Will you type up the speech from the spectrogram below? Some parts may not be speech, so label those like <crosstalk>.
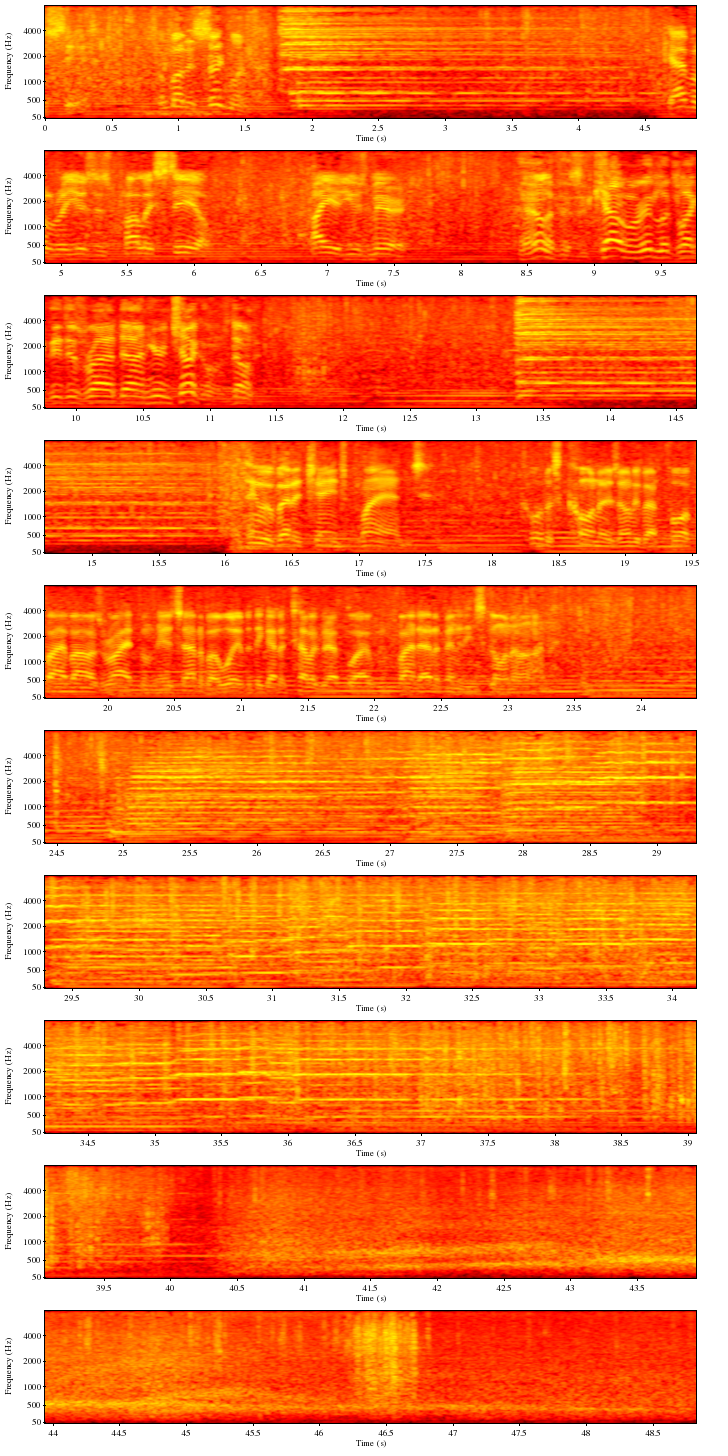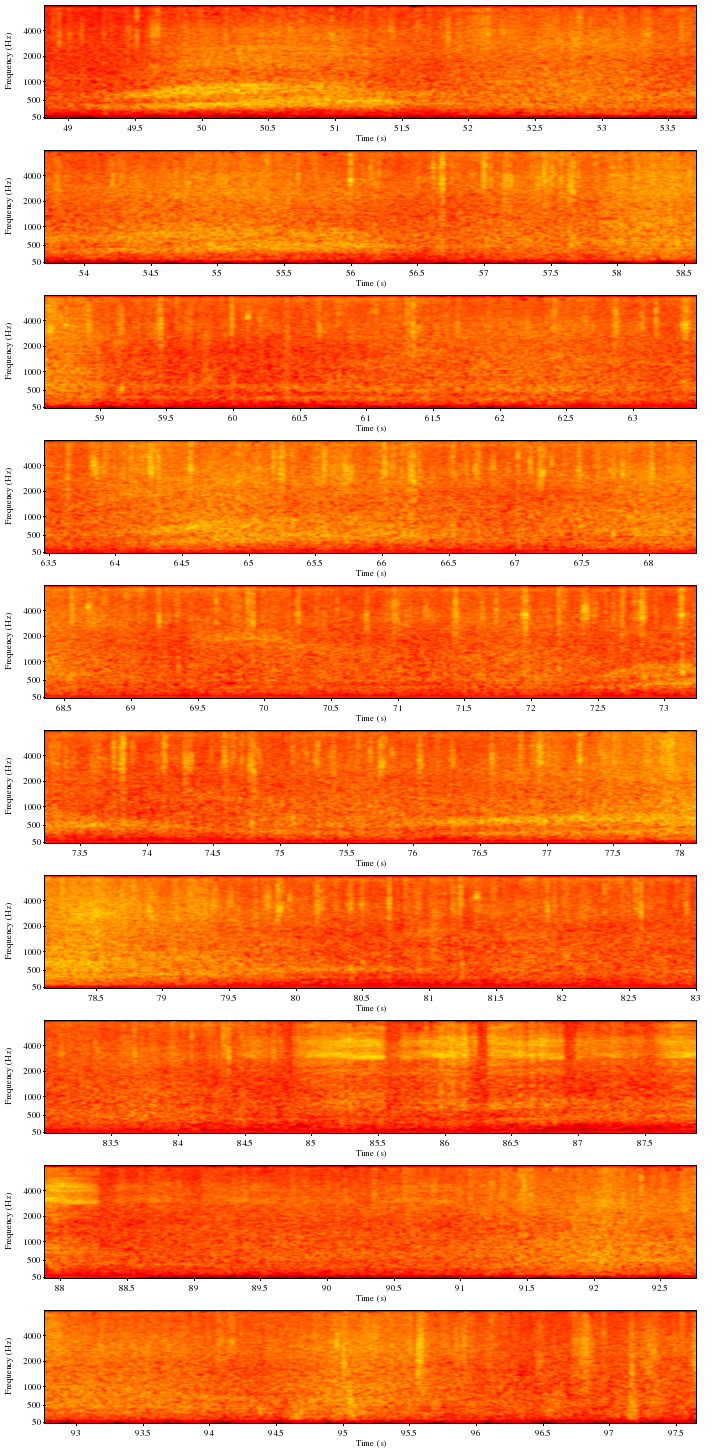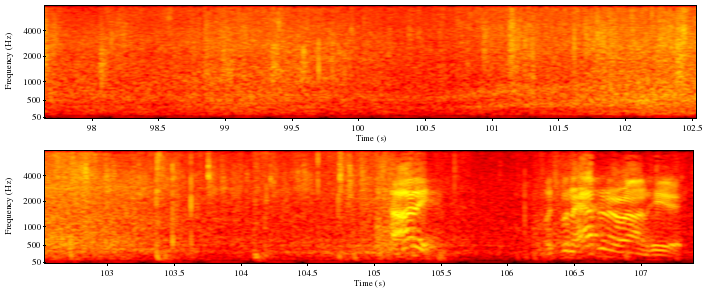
see I see it. Somebody's signaling. Cavalry uses polysteel. Hired use mirrors. Well, if it's a cavalry, it looks like they just ride down here and check on us, don't it? I think we better change plans. Coulter's Corner is only about four or five hours ride from here. It's out of our way, but they got a telegraph wire. We can find out if anything's going on. What's been happening around here?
